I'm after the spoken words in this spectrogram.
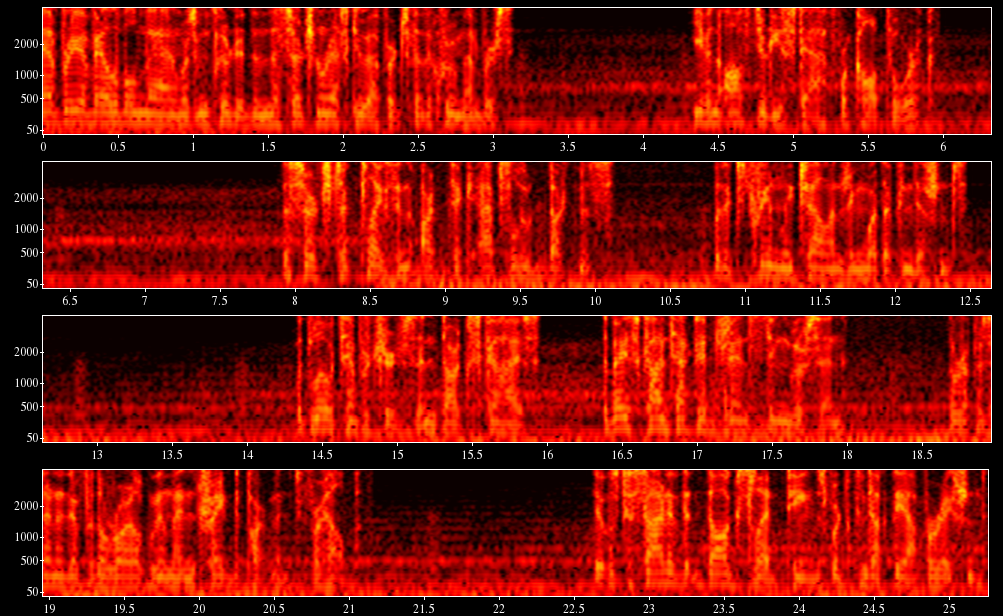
Every available man was included in the search and rescue efforts for the crew members. Even off duty staff were called to work. The search took place in Arctic absolute darkness, with extremely challenging weather conditions. With low temperatures and dark skies, the base contacted Jens Zinglersen, the representative for the Royal Greenland Trade Department, for help. It was decided that dog sled teams would conduct the operation.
